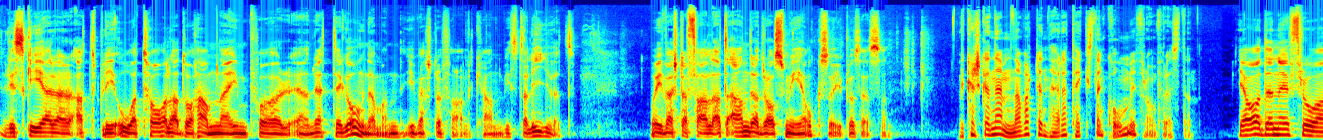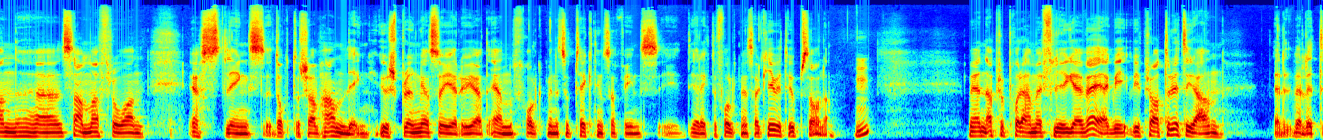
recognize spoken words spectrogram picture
riskerar att bli åtalad och hamna inför en rättegång där man i värsta fall kan mista livet. Och i värsta fall att andra dras med också i processen. Vi kanske ska nämna vart den här texten kom ifrån förresten. Ja, den är från eh, samma från Östlings doktorsavhandling. Ursprungligen så är det ju en folkminnesuppteckning som finns i direkt i folkminnesarkivet i Uppsala. Mm. Men apropå det här med flyga iväg, vi, vi pratade lite grann, väldigt, väldigt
